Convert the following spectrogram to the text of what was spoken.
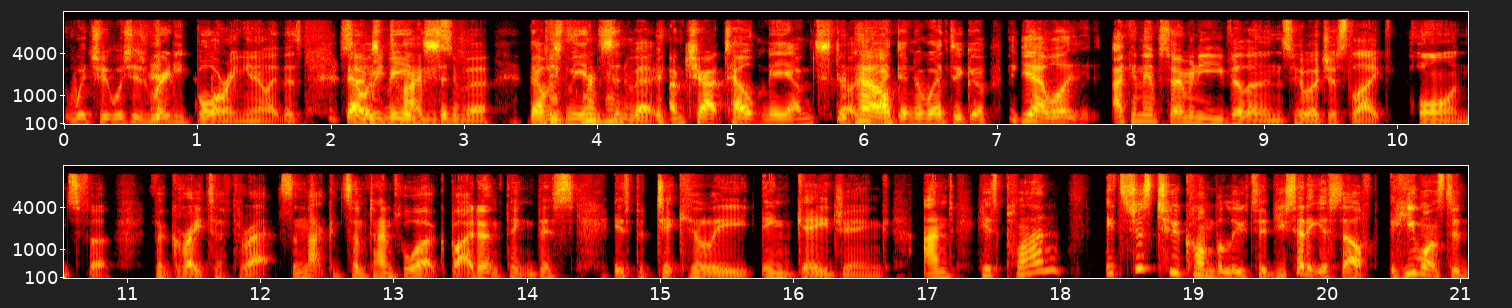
which which is really boring. You know, like there's so that was many me times. in cinema. That was me in the cinema. I'm trapped. Help me. I'm stuck. I don't know where to go. Yeah, well, I can think of so many villains who are just like pawns for for greater threats, and that could sometimes work. But I don't think this is particularly engaging. And his plan, it's just too convoluted. You said it yourself. He wants to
